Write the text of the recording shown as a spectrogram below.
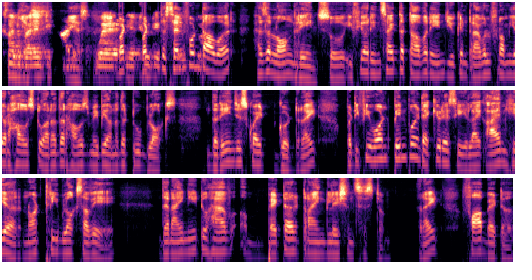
kind of yes, identify yes. where. But but the cell phone tower has a long range. So if you are inside the tower range, you can travel from your house to another house, maybe another two blocks. The range is quite good, right? But if you want pinpoint accuracy, like I am here, not three blocks away, then I need to have a better triangulation system right far better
